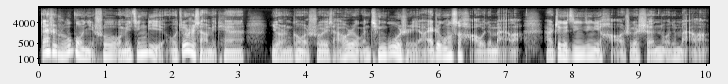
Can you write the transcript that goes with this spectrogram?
但是如果你说我没精力，我就是想每天有人跟我说一下，或者我跟听故事一样，哎，这公司好我就买了啊，这个基金经理好是个神我就买了。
